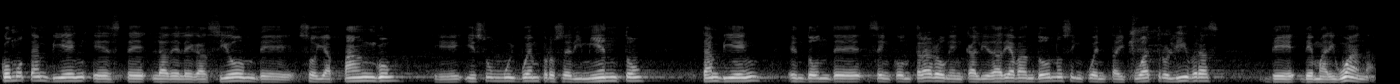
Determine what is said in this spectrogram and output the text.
como también este, la delegación de Soyapango, eh, hizo un muy buen procedimiento también en donde se encontraron en calidad de abandono 54 libras de, marihuana.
